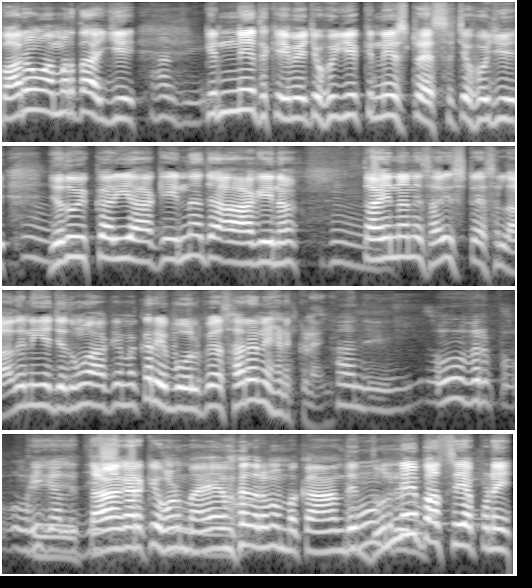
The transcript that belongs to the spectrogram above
ਬਾਹਰੋਂ ਅਮਰਤ ਆਈਏ ਕਿੰਨੇ ਥਕੇਵੇਂ ਚ ਹੋਈਏ ਕਿੰਨੇ ਸਟ੍ਰੈਸ ਚ ਹੋਈਏ। ਜਦੋਂ ਇੱਕ ਵਾਰੀ ਆ ਕੇ ਇਹਨਾਂ ਚ ਆ ਗਏ ਨਾ ਤਾਂ ਇਹਨਾਂ ਨੇ ਸਾਰੀ ਸਟ੍ਰੈਸ ਲਾ ਦੇਣੀ ਹੈ ਜਦੋਂ ਆ ਕੇ ਮੈਂ ਘਰੇ ਬੋਲ ਪਿਆ ਸਾਰਿਆਂ ਨੇ ਹਿਣਕਣਾ ਜੀ। ਹਾਂਜੀ। ਉਹ ਫਿਰ ਉਹੀ ਗੱਲ ਜੀ। ਤਾਂ ਕਰਕੇ ਹੁਣ ਮੈਂ ਮਤਲਬ ਮਕਾਨ ਦੇ ਦੋਨੇ ਪਾਸੇ ਆਪਣੇ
